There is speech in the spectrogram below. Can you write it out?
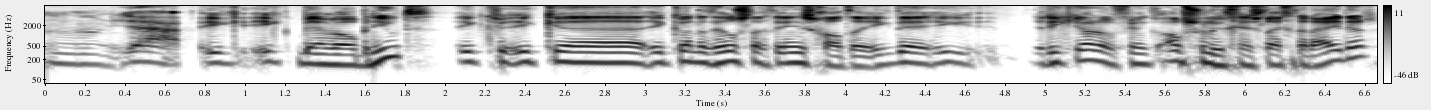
Mm, ja, ik, ik ben wel benieuwd. Ik, ik, uh, ik kan het heel slecht inschatten. Ik, ik, Ricciardo vind ik absoluut geen slechte rijder.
